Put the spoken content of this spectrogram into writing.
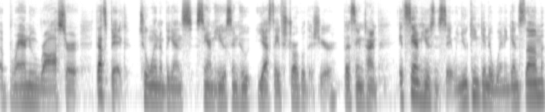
a brand new roster, that's big to win up against Sam Houston, who yes they've struggled this year, but at the same time it's Sam Houston State. When you can get a win against them,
